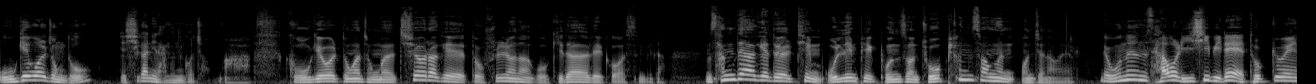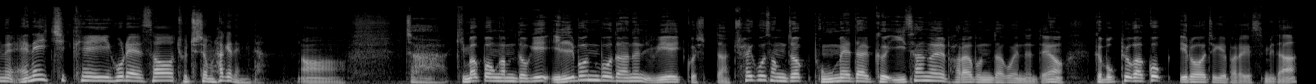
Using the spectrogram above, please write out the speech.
5개월 정도 이제 시간이 남은 거죠. 아, 그 5개월 동안 정말 치열하게 또 훈련하고 기다릴 것 같습니다. 그럼 상대하게 될 팀 올림픽 본선 조 편성은 언제 나와요? 네, 오는 4월 20일에 도쿄에 있는 NHK 홀에서 조추첨을 하게 됩니다. 아, 자, 김학범 감독이 일본보다는 위에 있고 싶다. 최고 성적 동메달 그 이상을 바라본다고 했는데요. 그 목표가 꼭 이루어지길 바라겠습니다.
